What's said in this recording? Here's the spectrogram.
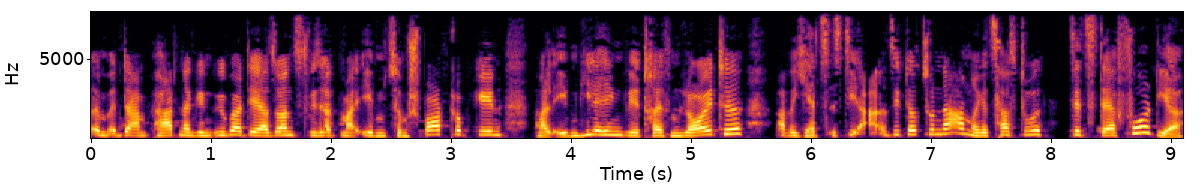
äh, mit deinem Partner gegenüber, der sonst, wie gesagt, mal eben zum Sportclub gehen, mal eben hierhin, wir treffen Leute. Aber jetzt ist die Situation eine andere. Jetzt hast du, sitzt der vor dir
